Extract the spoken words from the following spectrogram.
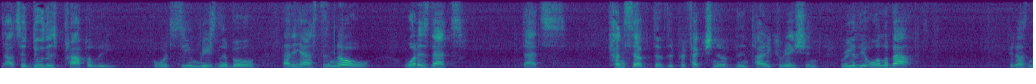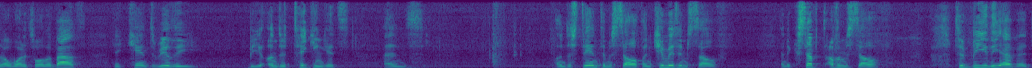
Now, to do this properly, would seem reasonable that he has to know what is that, that concept of the perfection of the entire creation really all about. If he doesn't know what it's all about, he can't really be undertaking it and understand himself and commit himself and accept of himself to be the Eved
